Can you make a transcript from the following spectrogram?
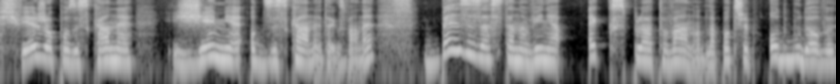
świeżo pozyskane ziemie odzyskane, tak zwane, bez zastanowienia eksploatowano dla potrzeb odbudowy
